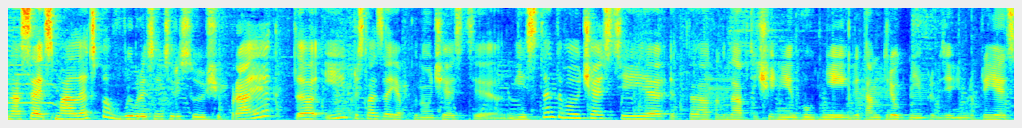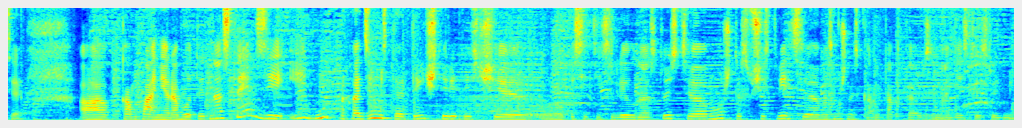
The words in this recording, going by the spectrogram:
на сайт Smile Expo, выбрать интересующий проект э, и прислать заявку на участие. Есть стендовое участие, это когда в течение двух дней или там трех дней проведения мероприятия а, компания работает на стенде, и ну, проходимость это 3-4 тысячи э, посетителей у нас. То есть э, может осуществить э, возможность контакта, взаимодействия с людьми.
